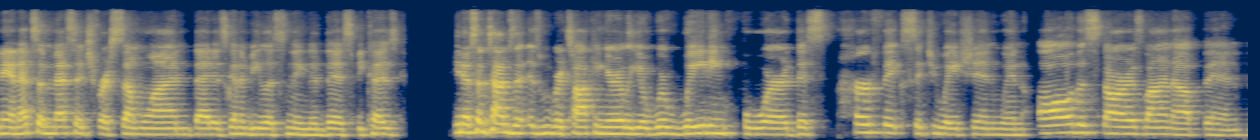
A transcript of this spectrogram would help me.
man, that's a message for someone that is going to be listening to this because you know, sometimes as we were talking earlier, we're waiting for this perfect situation when all the stars line up and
